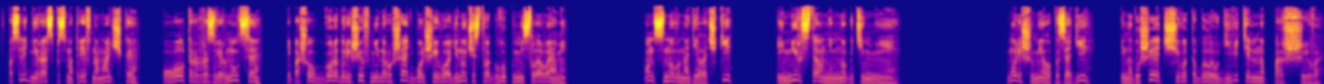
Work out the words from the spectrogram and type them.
В последний раз, посмотрев на мальчика, Уолтер развернулся и пошел к городу, решив не нарушать больше его одиночества глупыми словами. Он снова надел очки, и мир стал немного темнее. Море шумело позади, и на душе от чего-то было удивительно паршиво.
